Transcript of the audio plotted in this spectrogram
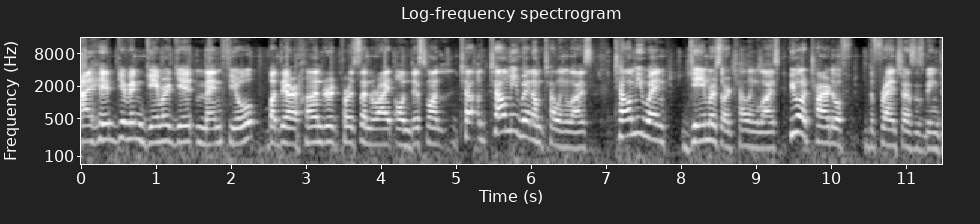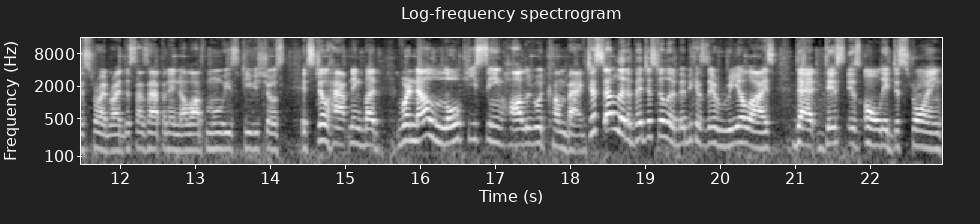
I hate giving Gamergate men fuel, but they are 100% right on this one. Tell, tell me when I'm telling lies. Tell me when gamers are telling lies. People are tired of the franchise is being destroyed, right? This has happened in a lot of movies, TV shows. It's still happening, but we're now low-key seeing Hollywood come back. Just a little bit, just a little bit, because they realize that this is only destroying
